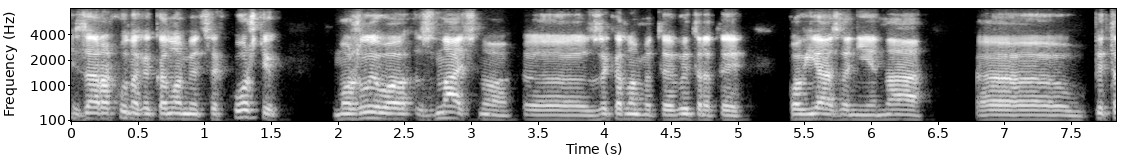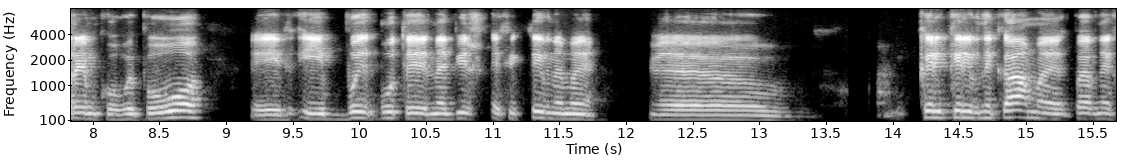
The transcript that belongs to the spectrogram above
і за рахунок економії цих коштів можливо значно е, зекономити витрати пов'язані на е, підтримку ВПО і, і бути найбільш ефективними. Е, керівниками певних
